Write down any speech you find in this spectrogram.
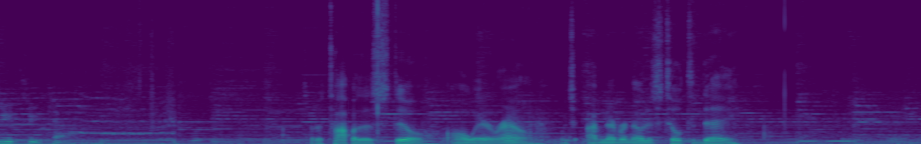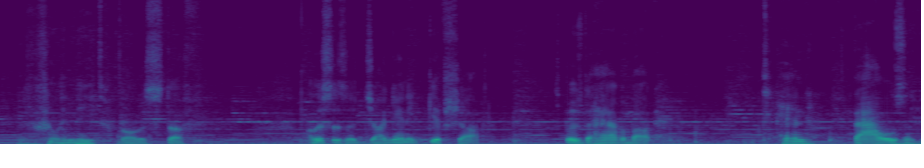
YouTube channel. So the top of this still all the way around, which I've never noticed till today. It's really neat with all this stuff. Well, this is a gigantic gift shop. Supposed to have about 10,000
